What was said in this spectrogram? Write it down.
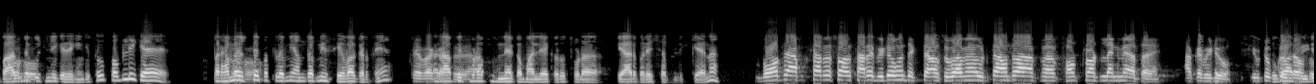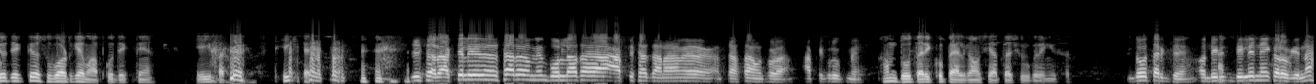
बाद में कुछ नहीं करेंगे। तो पब्लिक है पर हमें उससे मतलब नहीं हम तो अपनी सेवा करते हैं। और आप भी थोड़ा पुण्य कमा लिया करो थोड़ा प्यार भरे शब्द लिख के है ना? बहुत है आप सारे सारे वीडियो में देखता हूँ सुबह में उठता हूँ तो आप फ्रंट फ्रंट लाइन में आता है। आपका वीडियो यूट्यूब आप हूँ वीडियो देखते हो सुबह उठ के हम आपको देखते हैं। यही फ़र्क है। ठीक है। जी सर एक्चुअली सर मैं बोल रहा था आपके साथ जाना मैं चाहता हूँ थोड़ा आपके ग्रुप में। हम दो तारीख को पहलगांव से यात्रा शुरू करेंगे सर। दो तारीख से? और हाँ। डिले नहीं करोगे ना?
